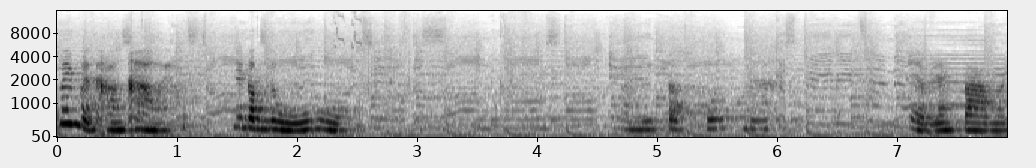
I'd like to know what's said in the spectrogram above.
ไม่เหมือนค้างคาวเลยยังกับหนูหูอันนี้ตะพุดนะแต่มันยังตามมัน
